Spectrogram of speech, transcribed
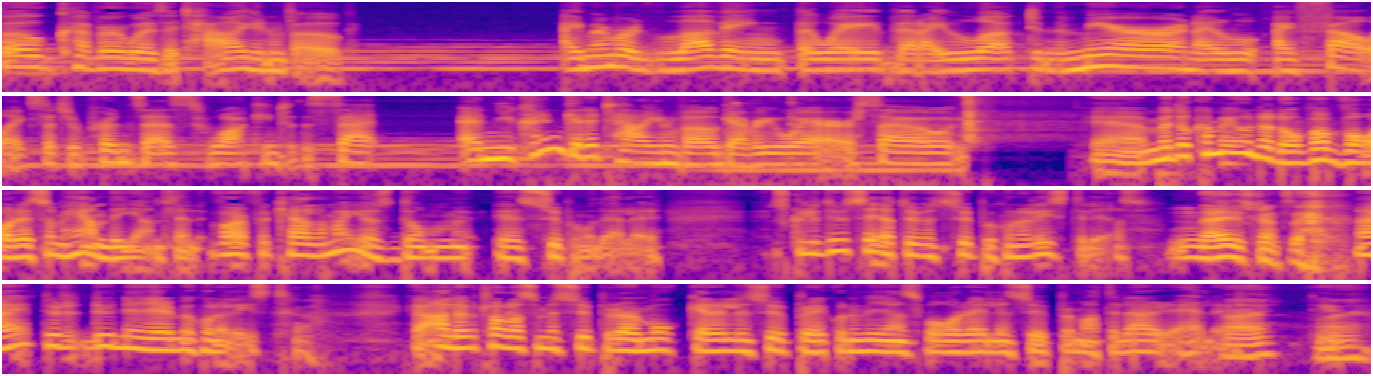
Vogue cover was Italian Vogue. I remember loving the way that I looked in the mirror and I, I felt like such a princess walking to the set. And you couldn't get Italian Vogue everywhere. So eh, men då kan man ju undra då, vad var det som hände egentligen? Varför kallar man just dem eh, supermodeller? Skulle du säga att du är en superjournalist, Elias? Nej, det skulle jag inte säga. Nej, du, du nöjer dig med journalist. Ja. Jag har aldrig hört talas om en superrörmokare eller en superekonomiansvarig eller en supermattelärare heller. Nej, det, nej.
